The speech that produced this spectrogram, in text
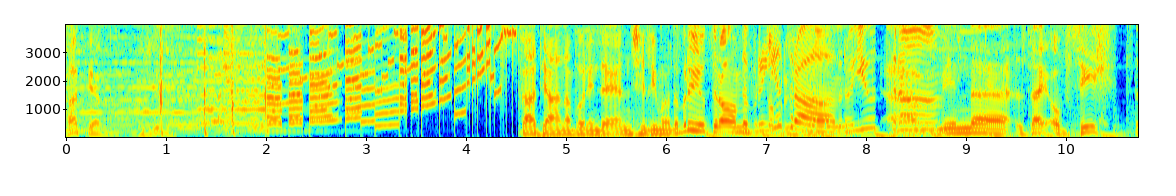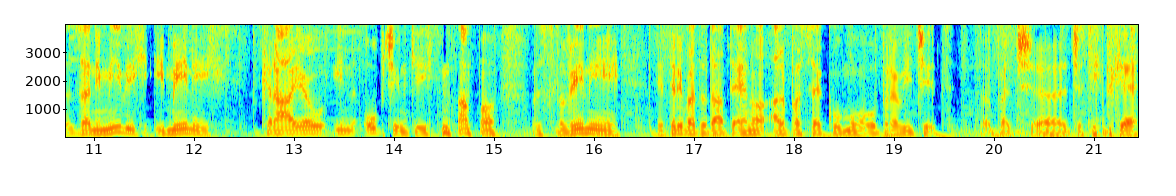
Katja, doživljaj. Katja, Ana Borindejan, želimo dobro jutro. Dobro jutro. Dobro jutro. Um, in uh, zdaj ob vseh zanimivih imenih krajev in občin, ki jih imamo v Sloveniji, je treba dodati eno ali pa se komu opravičiti. To je pač uh, čestitke,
